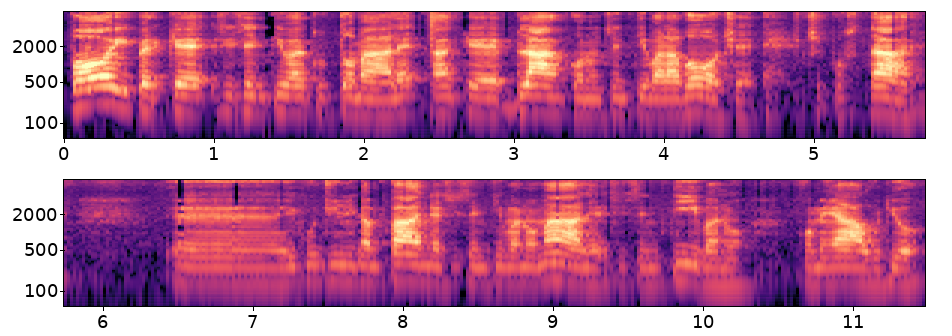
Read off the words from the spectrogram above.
Poi perché si sentiva tutto male, anche Blanco non sentiva la voce, eh, ci può stare. eh, i cugini di campagna si sentivano male, si sentivano come audio,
